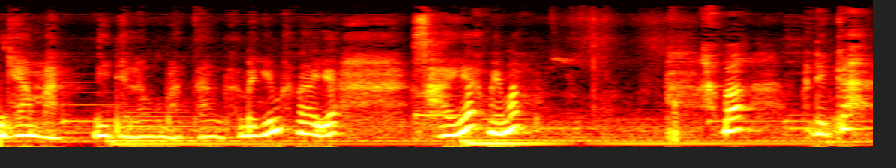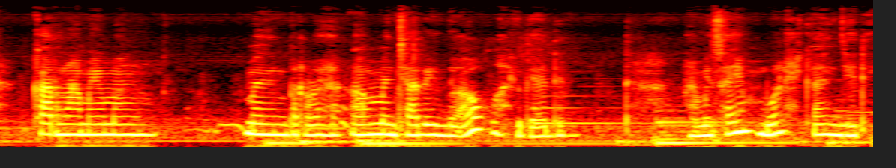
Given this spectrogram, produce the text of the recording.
nyaman di dalam rumah tangga. Bagaimana ya? Saya memang apa menikah karena memang uh, mencari doa Allah gitu ya dan kami saya membolehkan. Jadi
